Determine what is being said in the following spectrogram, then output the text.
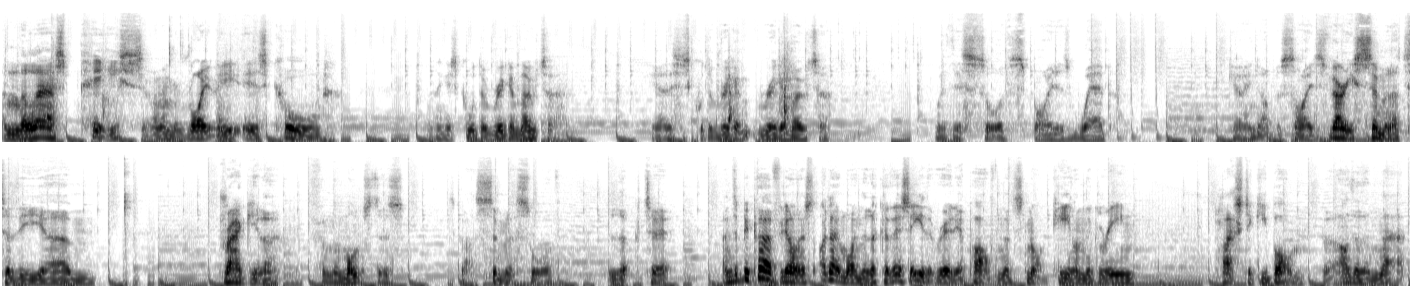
And the last piece, if I remember rightly, is called, I think it's called the Rigor Motor. Yeah, this is called the Rigor, Rigor Motor with this sort of spider's web going up the sides. Very similar to the um, Dragula from the Munsters. It's got a similar sort of look to it. And to be perfectly honest, I don't mind the look of this either, really, apart from that it's not keen on the green plasticky bottom. But other than that,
